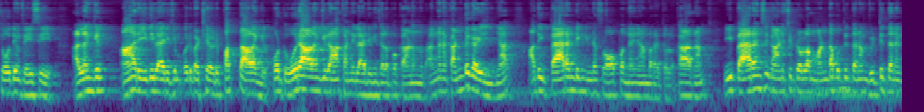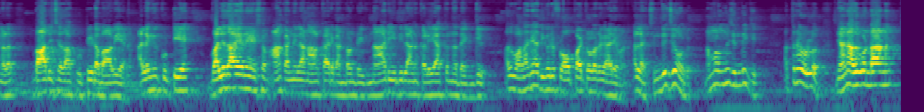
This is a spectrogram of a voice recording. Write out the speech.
ചോദ്യം ഫേസ് ചെയ്യും. അല്ലെങ്കിൽ ആ രീതിയിലായിരിക്കും ഒരു പക്ഷേ ഒരു പത്താളെങ്കിൽ പോട്ട് ഒരാളെങ്കിലും ആ കണ്ണിലായിരിക്കും ചിലപ്പോൾ കാണുന്നത്. അങ്ങനെ കണ്ടു കഴിഞ്ഞാൽ അത് ഈ പാരന്റിങ്ങിന്റെ ഫ്ലോപ്പ് എന്നേ ഞാൻ പറയത്തുള്ളൂ. കാരണം ഈ പാരന്റ്സ് കാണിച്ചിട്ടുള്ള മണ്ടബുദ്ധിത്തനം വിട്ടിത്തനങ്ങൾ ബാധിച്ചത് ആ കുട്ടിയുടെ ഭാവിയാണ്. അല്ലെങ്കിൽ കുട്ടിയെ വലുതായ ശേഷം ആ കണ്ണിലാണ് ആൾക്കാർ കണ്ടുകൊണ്ടിരിക്കുന്നത് ആ രീതിയിലാണ് കളിയാക്കുന്നതെങ്കിൽ അത് വളരെയധികം ഒരു ഫ്ലോപ്പായിട്ടുള്ള ഒരു കാര്യമാണ്. അല്ലെ? ചിന്തിച്ചു നോക്ക്. നമ്മളൊന്ന് ചിന്തിക്ക്. അത്രേ ഉള്ളൂ. ഞാൻ അതുകൊണ്ടാണ്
